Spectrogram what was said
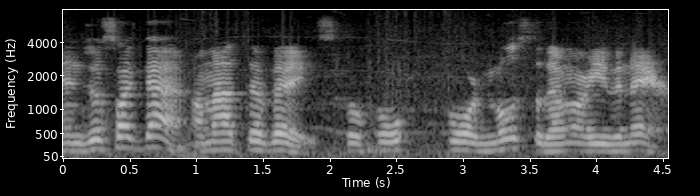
And just like that, I'm at the base before, before most of them are even there.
